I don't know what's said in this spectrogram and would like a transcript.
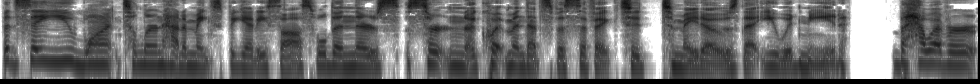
but say you want to learn how to make spaghetti sauce well then there's certain equipment that's specific to tomatoes that you would need but however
